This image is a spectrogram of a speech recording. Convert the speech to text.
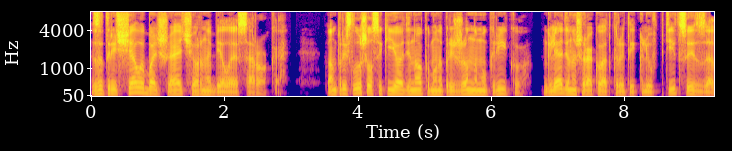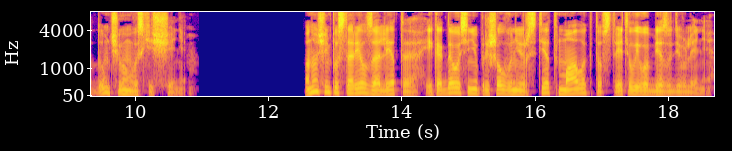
затрещала большая черно белая сорока. Он прислушался к ее одинокому напряженному крику, глядя на широко открытый клюв птицы с задумчивым восхищением. Он очень постарел за лето, и когда осенью пришел в университет, мало кто встретил его без удивления.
